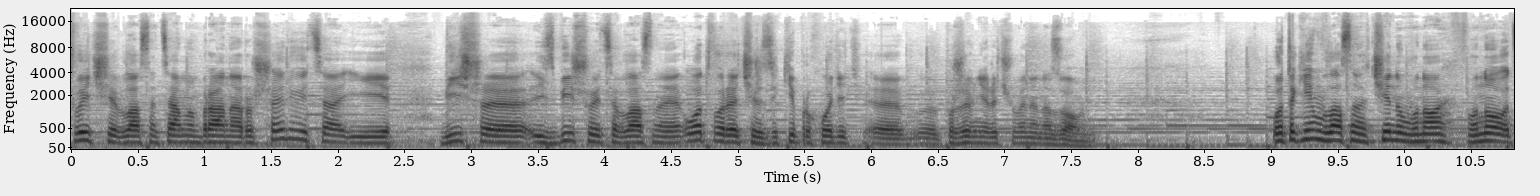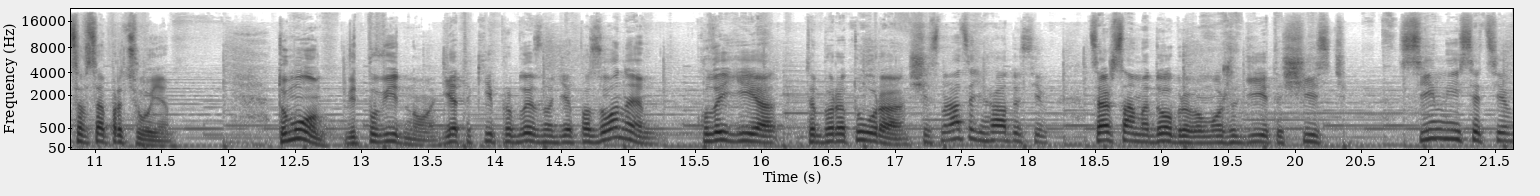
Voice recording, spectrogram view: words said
швидше власне ця мембрана розширюється і більше і збільшуються власне отвори, через які проходять е, поживні речовини назовні. Отаким власне чином воно, воно це все працює. Тому, відповідно, є такі приблизно діапазони, коли є температура 16 градусів, це ж саме добриво може діяти 6-7 місяців.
